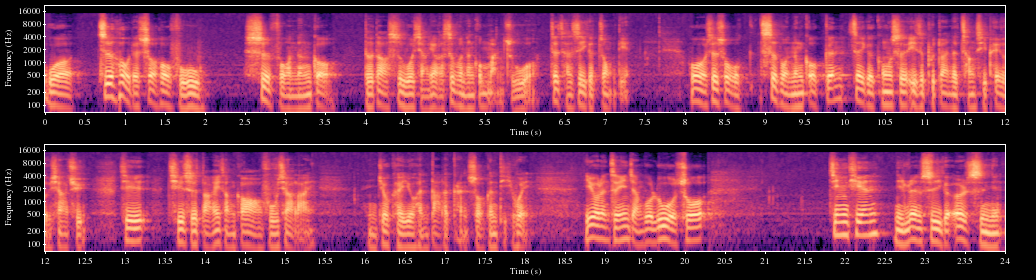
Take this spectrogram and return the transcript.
我。之后的售后服务是否能够得到是我想要的，是否能够满足我，这才是一个重点。或者是说我是否能够跟这个公司一直不断的长期配合下去。其实，其实打一场高尔夫下来，你就可以有很大的感受跟体会。也有人曾经讲过，如果说今天你认识一个二十年，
